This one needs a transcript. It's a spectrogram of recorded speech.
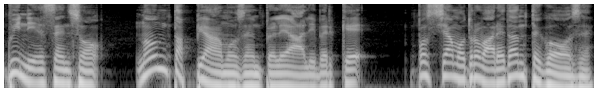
quindi nel senso, non tappiamo sempre le ali perché possiamo trovare tante cose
